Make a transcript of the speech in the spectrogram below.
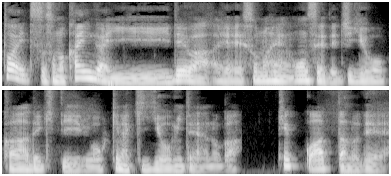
とは言いつつ、その海外では、えーその辺音声で事業化できている大きな企業みたいなのが結構あったので、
